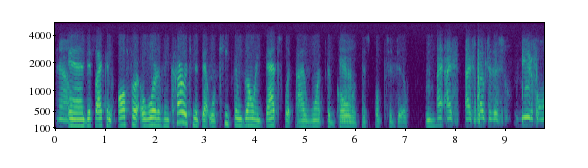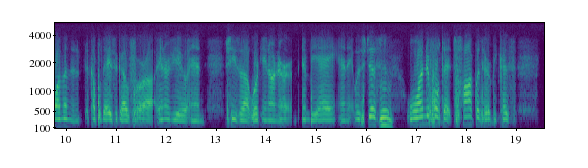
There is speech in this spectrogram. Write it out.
No. And if I can offer a word of encouragement that will keep them going, that's what I want the goal Yeah. of this book to do. Mhm. I, I, I spoke to this beautiful woman a couple days ago for an interview, and she's uh, working on her MBA, and it was just Mm. Wonderful to talk with her because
